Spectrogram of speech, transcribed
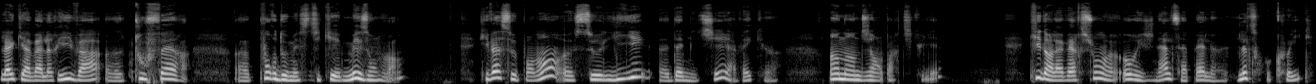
la cavalerie va tout faire pour domestiquer, mais en vain, qui va cependant se lier d'amitié avec un Indien en particulier qui dans la version euh, originale s'appelle euh, Little Creek,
